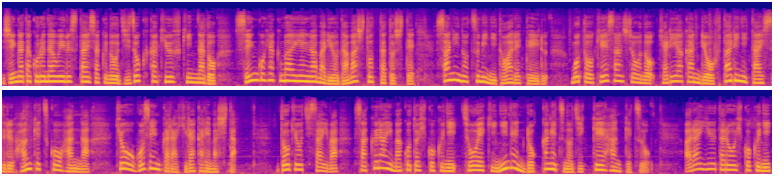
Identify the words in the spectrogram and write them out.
新型コロナウイルス対策の持続化給付金など1500万円余りを騙し取ったとして詐欺の罪に問われている元経産省のキャリア官僚2人に対する判決公判が今日午前から開かれました。東京地裁は桜井誠被告に懲役2年6ヶ月の実刑判決を新井雄太郎被告に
